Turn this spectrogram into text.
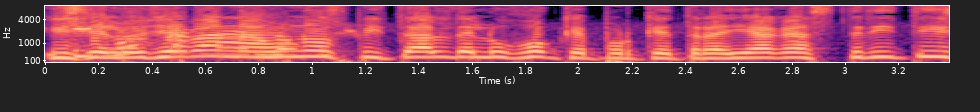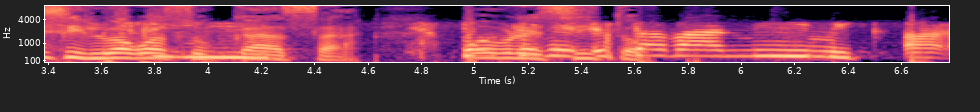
Y, se lo llevan a un hospital de lujo que porque traía gastritis y luego a su casa. Pobrecito. Estaba anímica, ah,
